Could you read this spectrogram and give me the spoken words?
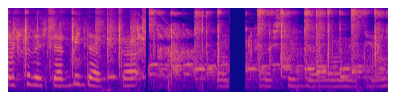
Arkadaşlar bir dakika. Arkadaşlar devam ediyor.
